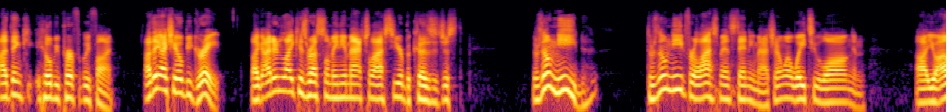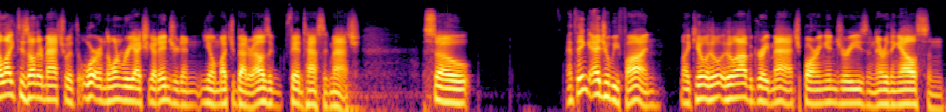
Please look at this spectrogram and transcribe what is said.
I think he'll be perfectly fine. I think actually it'll be great. Like I didn't like his WrestleMania match last year because it's just there's no need. There's no need for a last man standing match. I went way too long, and uh, you know I liked his other match with Orton, the one where he actually got injured, and you know much better. That was a fantastic match. So I think Edge will be fine. Like he'll he'll he'll have a great match, barring injuries and everything else, and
